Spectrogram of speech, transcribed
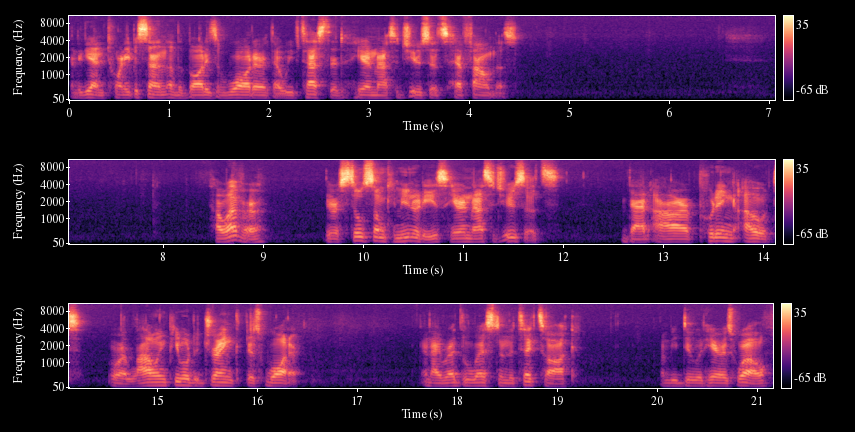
And again, 20% of the bodies of water that we've tested here in Massachusetts have found this. However, there are still some communities here in Massachusetts that are putting out or allowing people to drink this water. And I read the list in the TikTok. Let me do it here as well.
